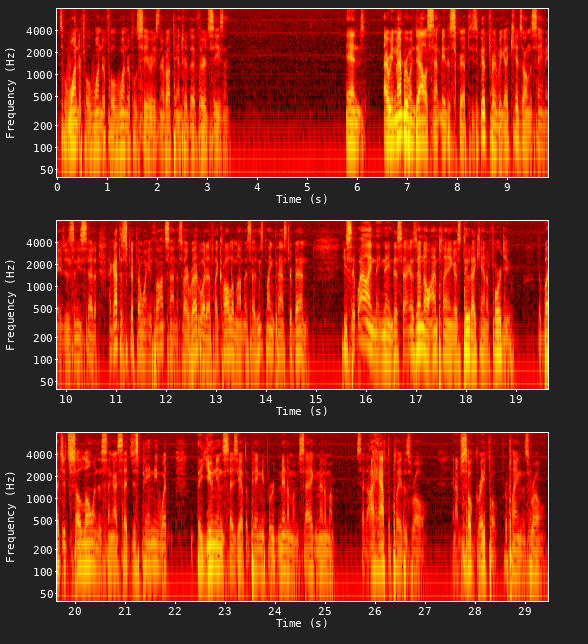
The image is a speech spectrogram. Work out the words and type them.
It's a wonderful, wonderful, wonderful series, and they're about to enter the third season. And I remember when Dallas sent me the script. He's a good friend. We got kids all in the same ages. And he said, I got the script. I want your thoughts on it. So I read What If. I called him up. I said, Who's playing Pastor Ben? He said, Well, I named this. I said, No, no, I'm playing us. Dude, I can't afford you. The budget's so low in this thing. I said, Just pay me what the union says you have to pay me for minimum, SAG minimum. He said, I have to play this role. And I'm so grateful for playing this role.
